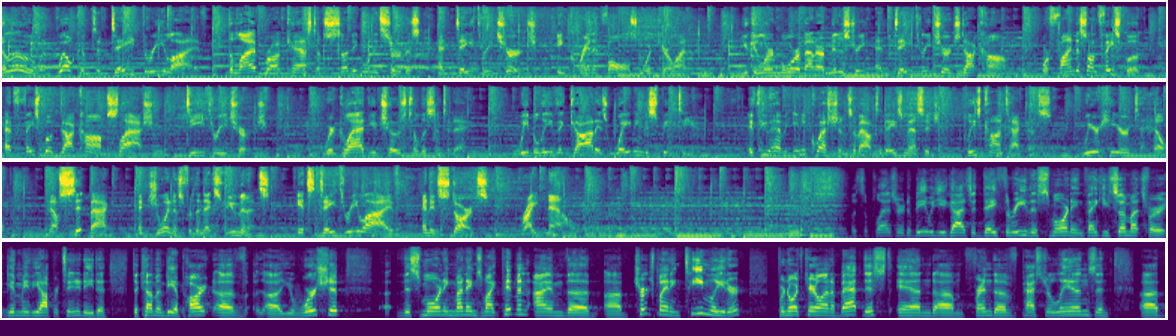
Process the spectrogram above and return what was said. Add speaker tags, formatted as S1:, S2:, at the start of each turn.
S1: Hello, and welcome to Day 3 Live, the live broadcast of Sunday morning service at Day 3 Church in Granite Falls, North Carolina. You can learn more about our ministry at day3church.com or find us on Facebook at facebook.com slash d3church. We're glad you chose to listen today. We believe that God is waiting to speak to you. If you have any questions about today's message, please contact us. We're here to help. Now sit back and join us for the next few minutes. It's Day 3 Live, and it starts right now.
S2: It's a pleasure to be with you guys at day three this morning. Thank you so much for giving me the opportunity to, to come and be a part of uh, your worship uh, this morning. My name's Mike Pittman. I am the uh, church planting team leader for North Carolina Baptist and um, friend of Pastor Lynn's. And uh,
